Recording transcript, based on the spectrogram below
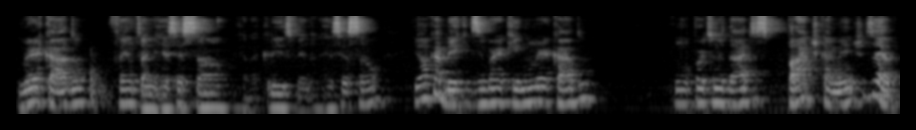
o mercado foi entrando em recessão, aquela crise foi entrando em recessão, e eu acabei que desembarquei no mercado com oportunidades praticamente zero.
